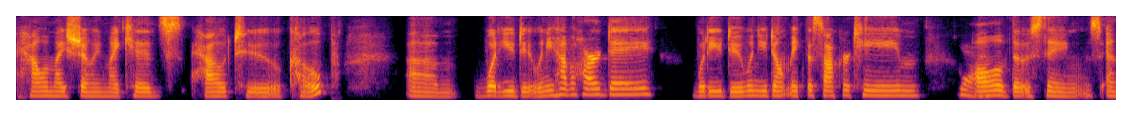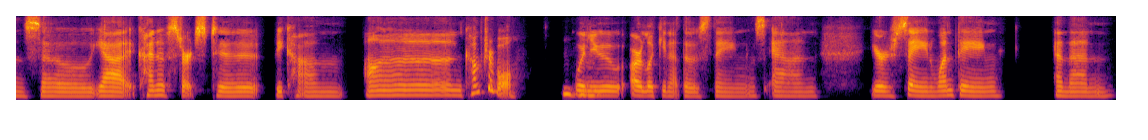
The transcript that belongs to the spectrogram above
How am I showing my kids how to cope? Um, what do you do when you have a hard day? What do you do when you don't make the soccer team? Yeah. All of those things. And so, yeah, it kind of starts to become uncomfortable mm-hmm. when you are looking at those things and you're saying one thing and then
